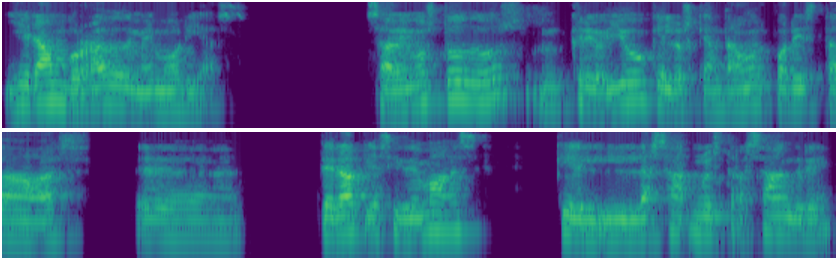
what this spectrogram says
Y era un borrado de memorias. Sabemos todos, creo yo, que los que andamos por estas eh, terapias y demás, que nuestra sangre,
